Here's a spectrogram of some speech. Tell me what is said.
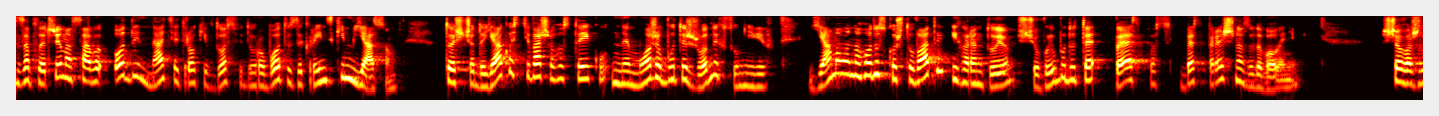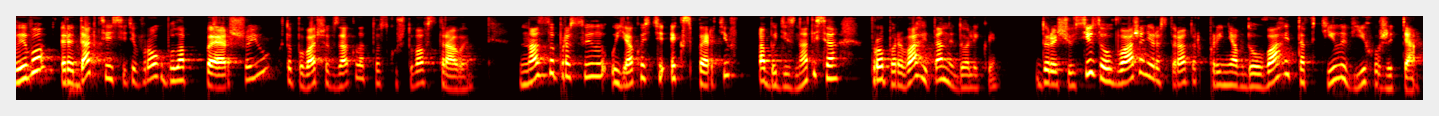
За плечима Сави 11 років досвіду роботи з українським м'ясом. То щодо якості вашого стейку не може бути жодних сумнівів. Я мала нагоду скуштувати і гарантую, що ви будете безперечно задоволені. Що важливо, редакція Frog була першою, хто побачив заклад та скуштував страви. Нас запросили у якості експертів, аби дізнатися про переваги та недоліки. До речі, всі зауваження ресторатор прийняв до уваги та втілив їх у життя.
